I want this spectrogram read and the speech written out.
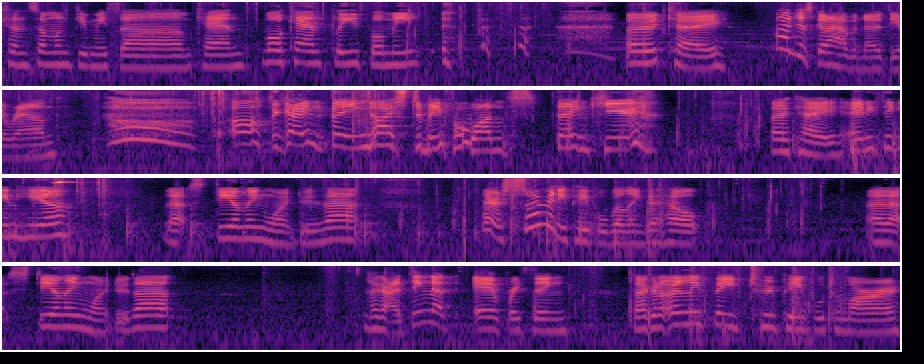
can someone give me some cans? More cans, please, for me. okay. I'm just gonna have a nosy around. oh, the game's being nice to me for once. Thank you. Okay, anything in here? That stealing won't do that. There are so many people willing to help. Uh, that stealing won't do that. Okay, I think that's everything. So I can only feed two people tomorrow.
